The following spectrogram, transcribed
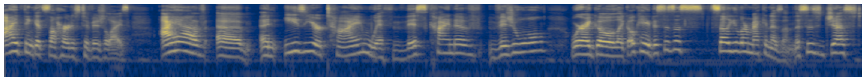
I think it's the hardest to visualize. I have a, an easier time with this kind of visual where I go like, okay, this is a cellular mechanism. This is just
